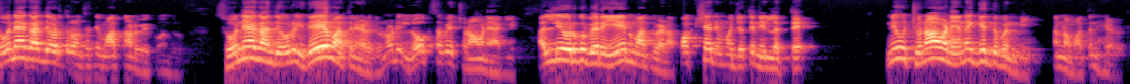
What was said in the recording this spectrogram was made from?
ಸೋನಿಯಾ ಗಾಂಧಿ ಅವ್ರ ಹತ್ರ ಒಂದ್ಸತಿ ಮಾತನಾಡಬೇಕು ಅಂದ್ರು. ಸೋನಿಯಾ ಗಾಂಧಿ ಅವರು ಇದೇ ಮಾತನ್ನ ಹೇಳಿದ್ರು. ನೋಡಿ, ಲೋಕಸಭೆ ಚುನಾವಣೆ ಆಗಲಿ ಅಲ್ಲಿವರೆಗೂ ಬೇರೆ ಏನು ಮಾತು ಬೇಡ. ಪಕ್ಷ ನಿಮ್ಮ ಜೊತೆ ನಿಲ್ಲತ್ತೆ. ನೀವು ಚುನಾವಣೆಯನ್ನ ಗೆದ್ದು ಬನ್ನಿ ಅನ್ನೋ ಮಾತನ್ನು ಹೇಳಿದ್ರು.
